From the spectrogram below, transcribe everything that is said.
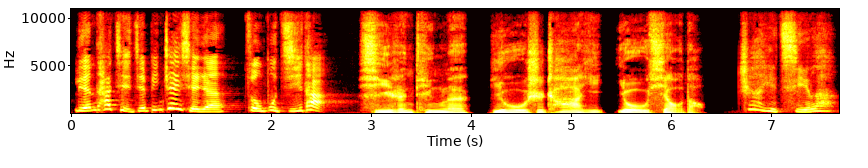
连她姐姐并这些人总不及她。”袭人听了，又是诧异，又笑道：“这也奇了。”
